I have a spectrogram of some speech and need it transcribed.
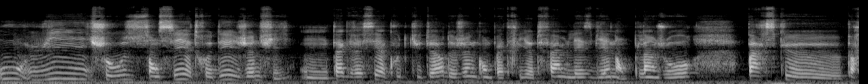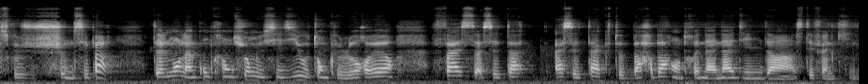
où huit choses censées être des jeunes filles ont agressé à coups de cutter de jeunes compatriotes femmes lesbiennes en plein jour parce que, parce que je, ne sais pas, tellement l'incompréhension me saisit autant que l'horreur face à cet, acte, à cet acte barbare entre Nana digne d'un Stephen King.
